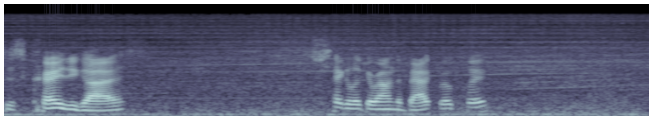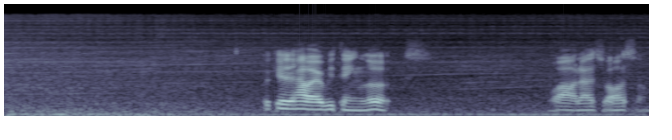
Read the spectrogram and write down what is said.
This is crazy, guys take a look around the back real quick. Look at how everything looks. Wow, that's awesome.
